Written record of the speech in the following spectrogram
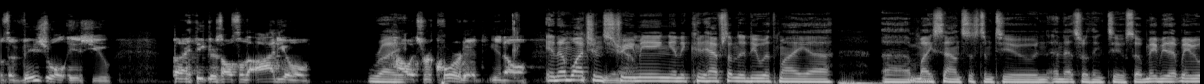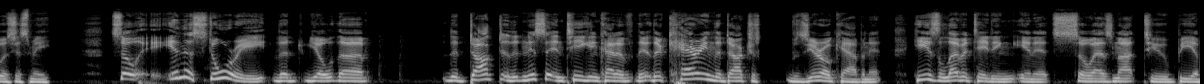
was a visual issue, but I think there's also the audio right. how it's recorded. You know, and I'm watching streaming, and it could have something to do with my uh, uh, my sound system too, and, and that sort of thing too. So maybe that maybe it was just me. So in the story, the you know the the doctor, the Nyssa and Tegan kind of they're, they're carrying the doctor's zero cabinet. He's levitating in it so as not to be a,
